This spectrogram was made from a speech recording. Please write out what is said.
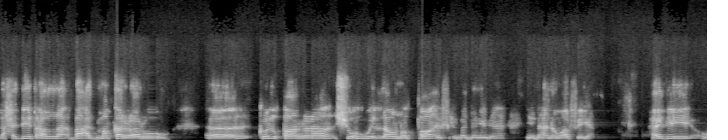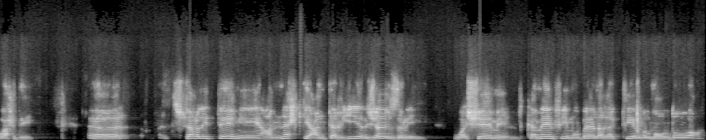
لحديت هلأ بعد ما قرروا كل قارة شو هو اللون الطائفي اللي بدهم يد- يدهنوها فيها. هذه وحدة. آه، الشغلة الثانية عم نحكي عن تغيير جذري وشامل. كمان في مبالغة كثير بالموضوع.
